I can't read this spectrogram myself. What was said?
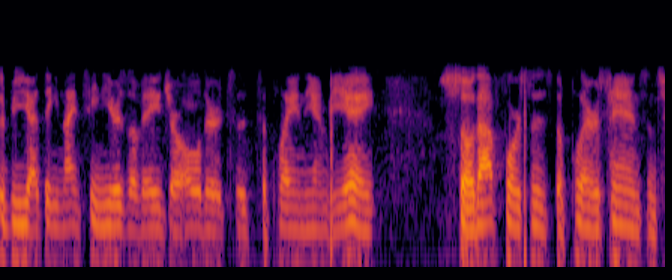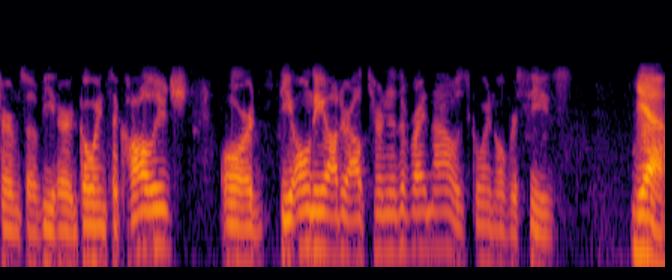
to be I think 19 years of age or older to to play in the NBA. So that forces the players' hands in terms of either going to college or the only other alternative right now is going overseas. yeah,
